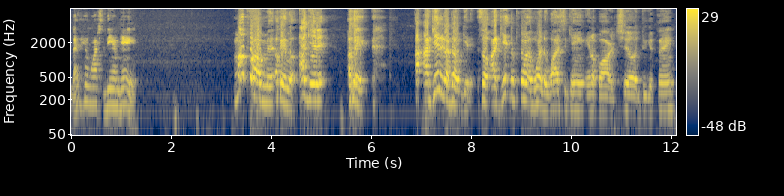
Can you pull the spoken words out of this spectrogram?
let him watch the damn game. My problem is okay. Look, I get it. Okay, I, I get it. I don't get it. So I get the point of wanting to watch the game in a bar and chill and do your thing.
